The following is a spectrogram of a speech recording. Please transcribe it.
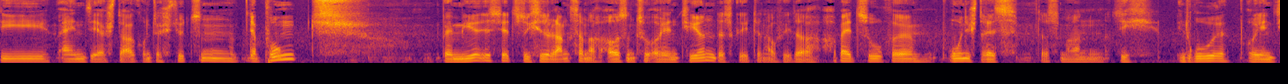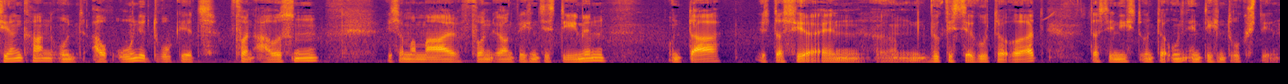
die einen sehr stark unterstützen. Der Punkt, bei mir ist jetzt, sich so langsam nach außen zu orientieren. Das geht dann auch wieder Arbeitssuche ohne Stress, dass man sich in Ruhe orientieren kann und auch ohne Druck jetzt von außen, ich sag mal, von irgendwelchen Systemen. Und da ist das hier ein ähm, wirklich sehr guter Ort, dass sie nicht unter unendlichem Druck stehen.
